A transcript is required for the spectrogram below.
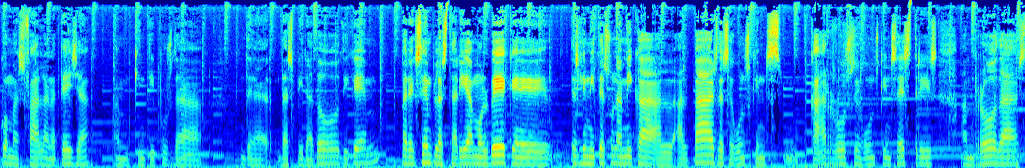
com es fa la neteja, amb quin tipus d'aspirador, diguem. Per exemple, estaria molt bé que es limités una mica al, al pas de segons quins carros, segons quins estris, amb rodes,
